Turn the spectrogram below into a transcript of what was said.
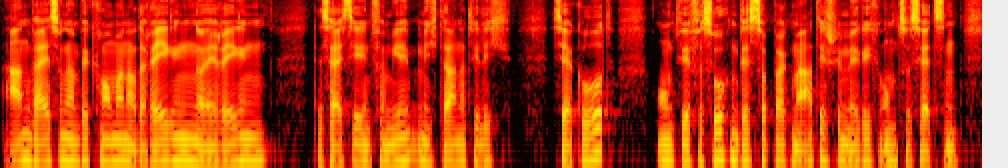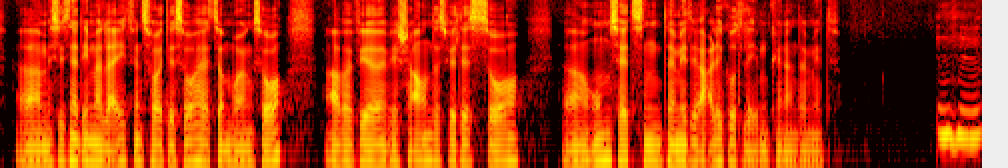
Anweisungen bekommen oder Regeln, neue Regeln. Das heißt, ich informiere mich da natürlich sehr gut und wir versuchen das so pragmatisch wie möglich umzusetzen. Ähm, es ist nicht immer leicht, wenn es heute so heißt und morgen so, aber wir, wir schauen, dass wir das so äh, umsetzen, damit wir alle gut leben können damit. Mhm.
